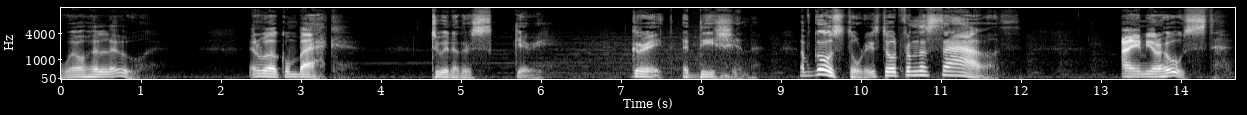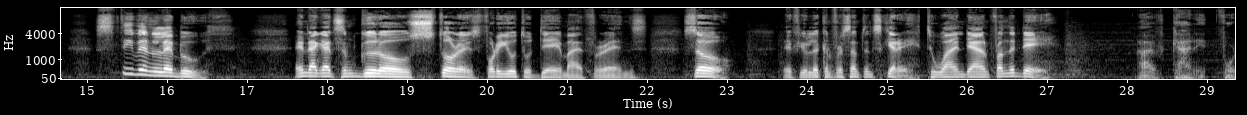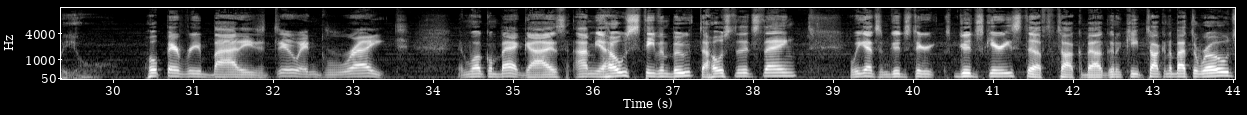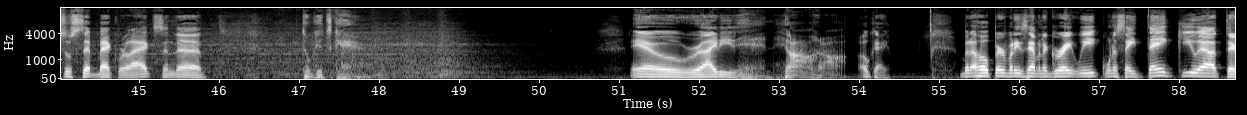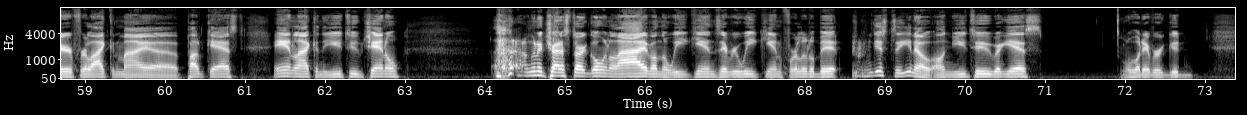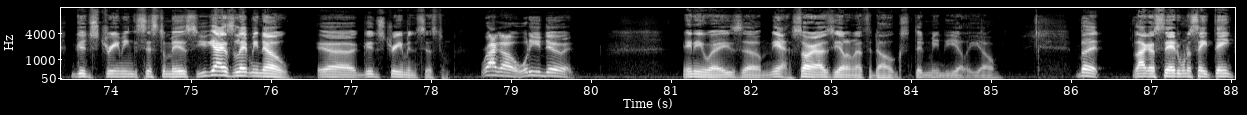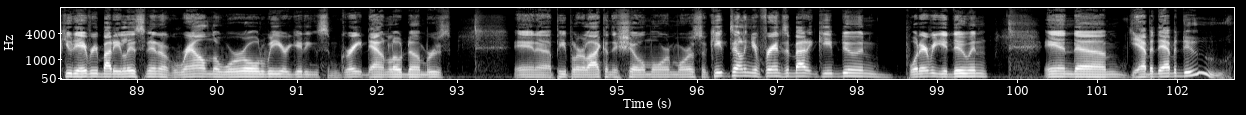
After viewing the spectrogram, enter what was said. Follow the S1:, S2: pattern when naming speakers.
S1: Well, hello. And welcome back to another scary, great edition of Ghost Stories Told from the South. I am your host, Stephen LeBooth, and I got some good old stories for you today, my friends. So, if you're looking for something scary to wind down from the day, I've got it for you. Hope everybody's doing great. And welcome back, guys. I'm your host, Stephen Booth, the host of this thing. We got some good, good, scary stuff to talk about. Gonna keep talking about the road, so sit back, relax, and uh, don't get scared. Alrighty then. okay. But I hope everybody's having a great week. Want to say thank you out there for liking my uh, podcast and liking the YouTube channel. I'm going to try to start going live on the weekends every weekend for a little bit, just to you know on YouTube, I guess, or whatever good good streaming system is. So you guys let me know. Uh, good streaming system. Rago, what are you doing? Anyways, um, yeah, sorry I was yelling at the dogs. Didn't mean to yell at y'all. But like I said, I want to say thank you to everybody listening around the world. We are getting some great download numbers, and uh, people are liking the show more and more. So keep telling your friends about it. Keep doing whatever you're doing, and um, yabba dabba doo.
